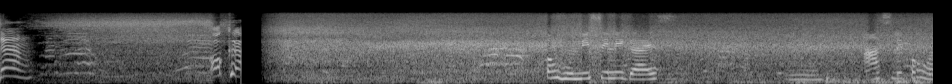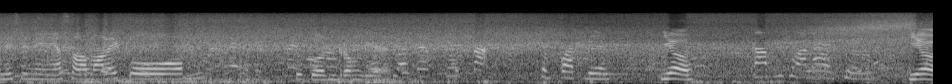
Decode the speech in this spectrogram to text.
Ndang. Oke. Penghuni sini, guys. Hmm, asli penghuni sini. Assalamualaikum. Tuh gondrong dia. cepat deh Yo, tapi soalnya aja yo.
